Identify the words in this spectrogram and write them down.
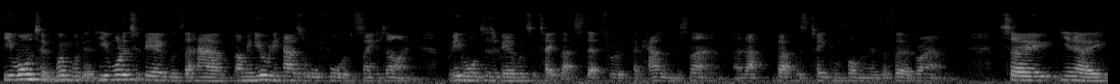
He wanted Wimbledon. He wanted to be able to have. I mean, he already has all four at the same time, but he wanted to be able to take that step for a calendar slam, and that that was taken from him in the third round. So you know,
